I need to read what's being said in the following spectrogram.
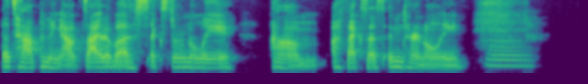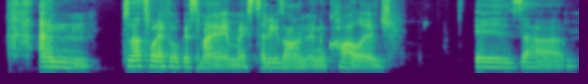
that's happening outside of us externally um, affects us internally mm. and so that's what i focused my my studies on in college is um,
